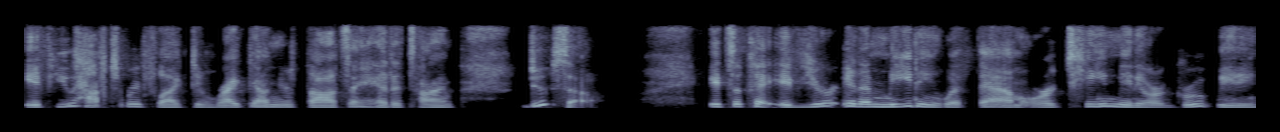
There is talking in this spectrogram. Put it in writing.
if you have to reflect and write down your thoughts ahead of time, do so. It's okay. If you're in a meeting with them or a team meeting or a group meeting,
